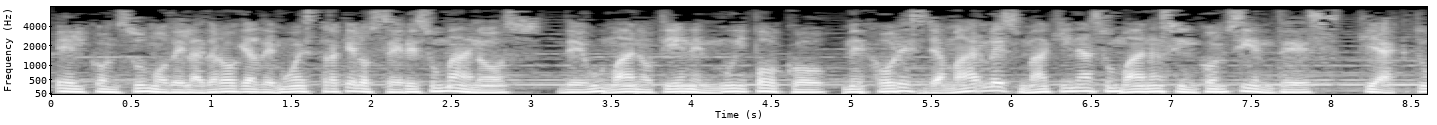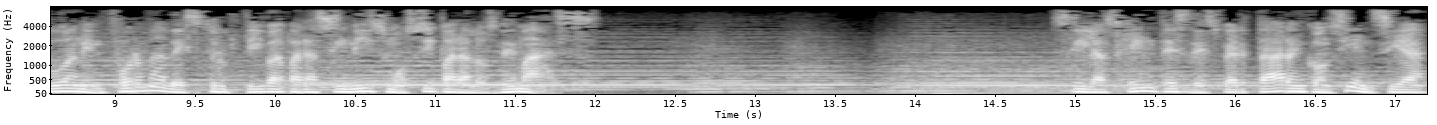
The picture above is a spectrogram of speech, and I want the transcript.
El consumo de la droga demuestra que los seres humanos, de humano tienen muy poco, mejor es llamarles máquinas humanas inconscientes, que actúan en forma destructiva para sí mismos y para los demás. Si las gentes despertaran conciencia,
